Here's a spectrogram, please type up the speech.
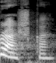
Мурашка.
